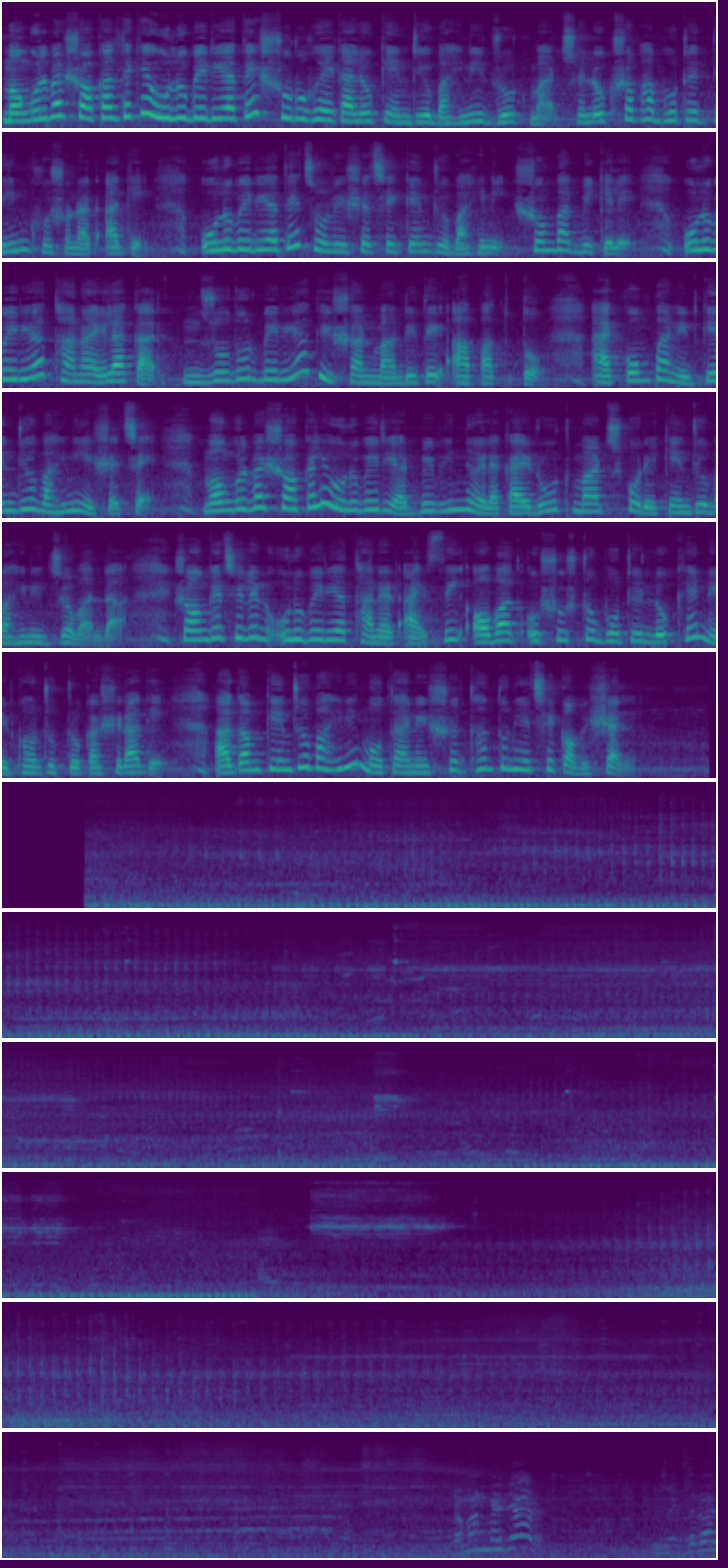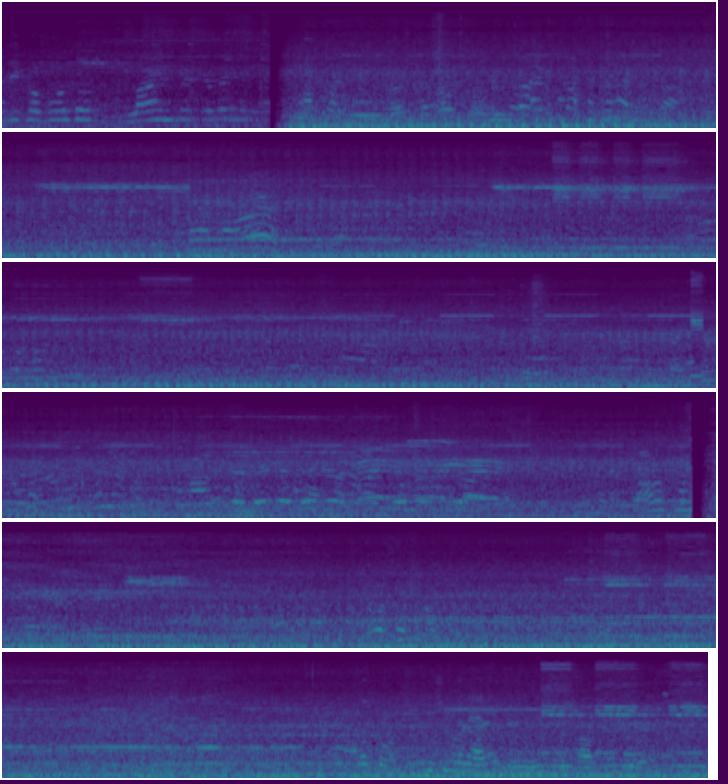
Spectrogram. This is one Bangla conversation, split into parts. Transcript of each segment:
মঙ্গলবার সকাল থেকে উলুবেড়িয়াতে শুরু হয়ে গেল কেন্দ্রীয় বাহিনীর রুট মার্চ। লোকসভা ভোটের দিন ঘোষণার আগে উলুবেড়িয়াতে চলে এসেছে কেন্দ্রীয় বাহিনী। সোমবার বিকেলে উলুবেড়িয়া থানা এলাকার যদুরবেড়িয়া কিষান মান্ডিতে আপাতত এক কোম্পানির কেন্দ্রীয় বাহিনী এসেছে। মঙ্গলবার সকালে উলুবেড়িয়ার বিভিন্ন এলাকায় রুট মার্চ করে কেন্দ্রীয় বাহিনীর জওয়ানরা সঙ্গে ছিলেন উলুবেড়িয়া থানার আইসি, অবাধ ও সুষ্ঠু ভোটের লক্ষ্যে নির্ঘণ্ট প্রকাশের আগে আগাম কেন্দ্রীয় বাহিনী মোতায়েনের সিদ্ধান্ত নিয়েছে কমিশন। चमन मेजर मिश्रा जी को बोल दो लाइन पे चलेंगे। 是不是还是给你一起炒着吃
